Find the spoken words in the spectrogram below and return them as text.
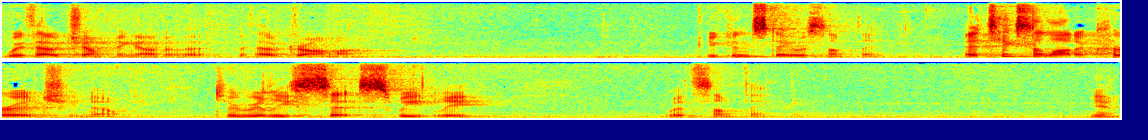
without jumping out of it, without drama. You can stay with something. It takes a lot of courage, you know, to really sit sweetly with something. Yeah.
